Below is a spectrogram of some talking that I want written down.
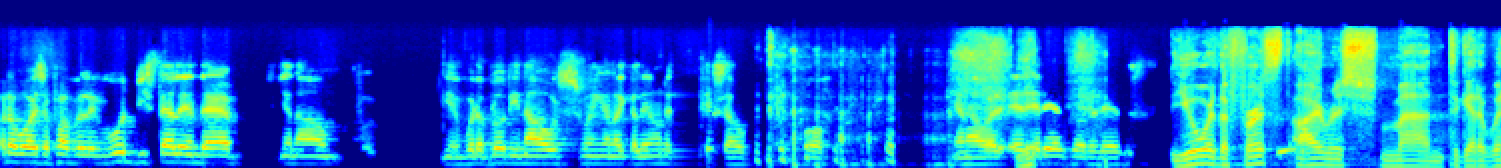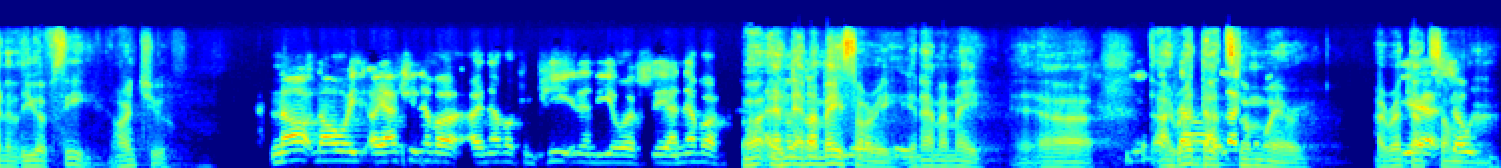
otherwise I probably would be still in there. You know, with a bloody nose, swinging like a lunatic. So, you know, it, it is what it is. You were the first Irish man to get a win in the UFC, aren't you? No, no, I, I, actually never, I never competed in the UFC. I never. Uh, I never in MMA, sorry, in MMA. Uh, yeah, I read no, that like, somewhere. I read yeah, that somewhere.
